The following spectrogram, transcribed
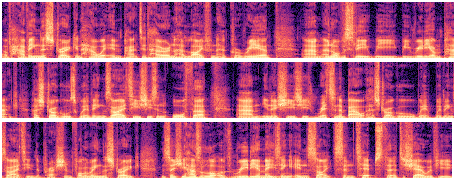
of having the stroke and how it impacted her and her life and her career. Um, and obviously, we we really unpack her struggles with anxiety. She's an author. Um, you know, she's she's written about her struggle with with anxiety and depression following the stroke, and so she has a lot of really amazing insights and tips to to share with you.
